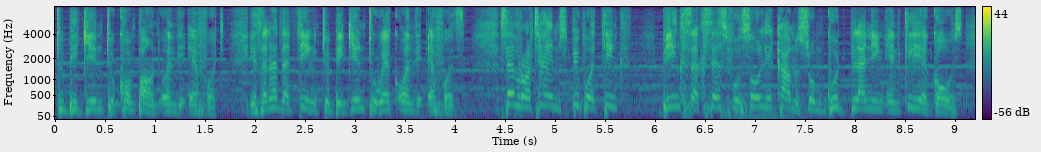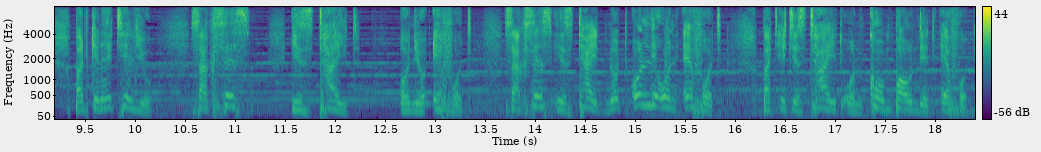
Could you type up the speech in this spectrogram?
to begin to compound on the effort. It's another thing to begin to work on the efforts. Several times people think being successful solely comes from good planning and clear goals. But can I tell you, success is tied on your effort. Success is tied not only on effort, but it is tied on compounded effort.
